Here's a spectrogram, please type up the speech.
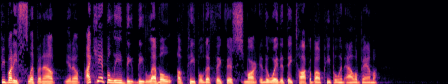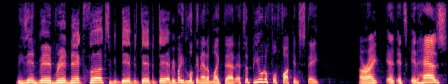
everybody flipping out, you know. I can't believe the, the level of people that think they're smart in the way that they talk about people in Alabama. These inbred redneck fucks, everybody looking at them like that. It's a beautiful fucking state. All right? It, it's, it has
